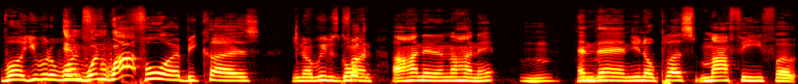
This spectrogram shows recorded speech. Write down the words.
Well, you would have won In one fo- whop? four because you know we was going a hundred and a hundred, Mm-hmm. and then you know plus my fee for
